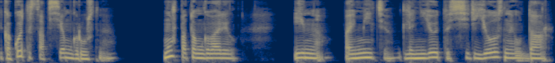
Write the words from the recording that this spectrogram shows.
и какое-то совсем грустное. Муж потом говорил, «Инна, поймите, для нее это серьезный удар.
